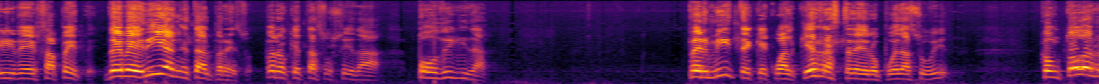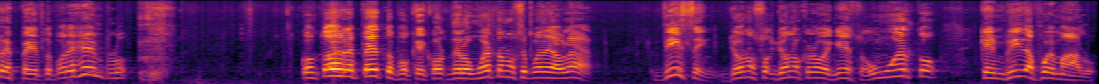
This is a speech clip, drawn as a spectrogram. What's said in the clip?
y de Zapete, deberían estar presos, pero que esta sociedad podrida permite que cualquier rastrero pueda subir? Con todo el respeto, por ejemplo, con todo el respeto, porque de los muertos no se puede hablar, Dicen, yo no, yo no creo en eso, un muerto que en vida fue malo,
